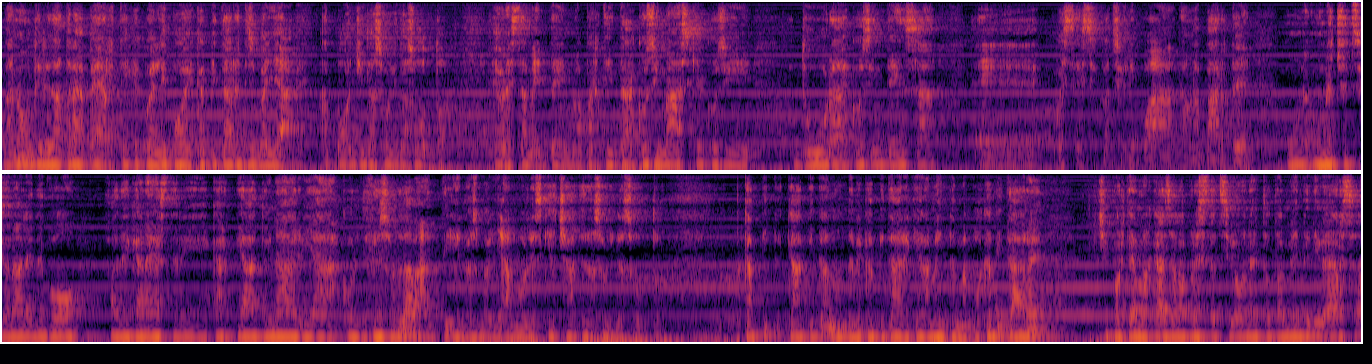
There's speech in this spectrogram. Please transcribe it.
ma non tiri da tre aperti, che quelli puoi capitare di sbagliare, appoggi da soli da sotto. E onestamente in una partita così maschia, così dura e così intensa, eh, queste situazioni qua, da una parte un, un eccezionale Devo fa dei canestri carpiato in aria col difensore davanti e noi sbagliamo le schiacciate da soli da sotto. Capita, capita, non deve capitare chiaramente, ma può capitare ci portiamo a casa la prestazione totalmente diversa,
